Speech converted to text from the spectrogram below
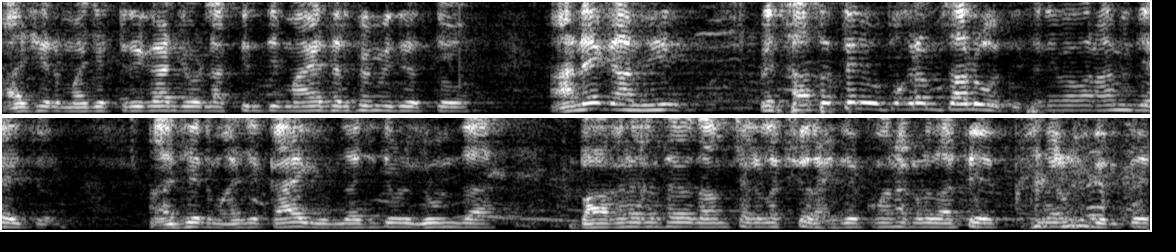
अजित शेठ माझे ट्रिगार्ड जेवढे लागतील ती माझ्यातर्फे मी देतो. अनेक आम्ही म्हणजे सातत्याने उपक्रम चालू होते. शनिवार आम्हीच यायचो. अजित माझे काय घेऊन जायचे तेवढे घेऊन जा. बागनगर साहेब आमच्याकडे लक्ष राहायचं कोणाकडे जाते कोणाकडे फिरते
